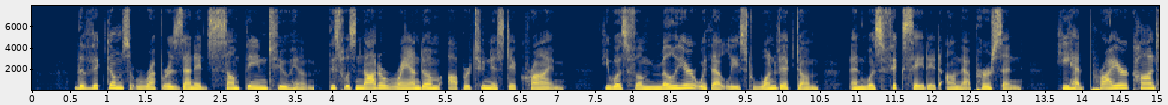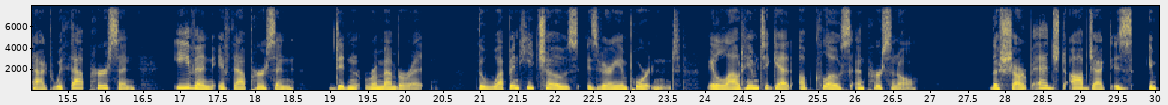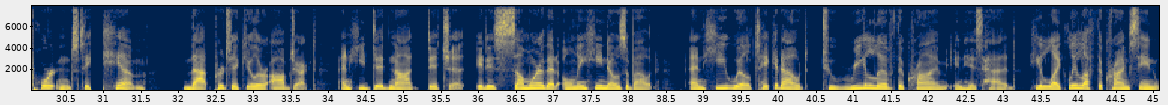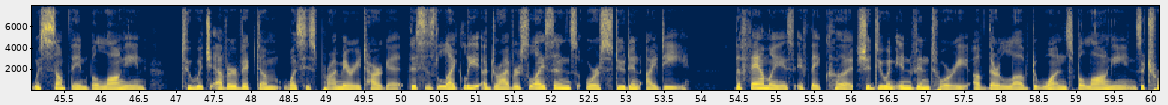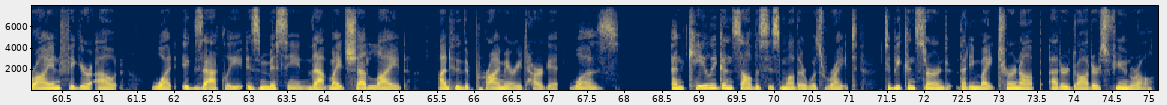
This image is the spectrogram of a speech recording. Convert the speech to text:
The victims represented something to him. This was not a random, opportunistic crime. He was familiar with at least one victim and was fixated on that person. He had prior contact with that person, even if that person didn't remember it. The weapon he chose is very important. It allowed him to get up close and personal. The sharp edged object is important to him, that particular object, and he did not ditch it. It is somewhere that only he knows about, and he will take it out to relive the crime in his head. He likely left the crime scene with something belonging to whichever victim was his primary target. This is likely a driver's license or a student ID. The families, if they could, should do an inventory of their loved ones' belongings to try and figure out what exactly is missing. That might shed light on who the primary target was. And Kaylee Goncalves' mother was right to be concerned that he might turn up at her daughter's funeral.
